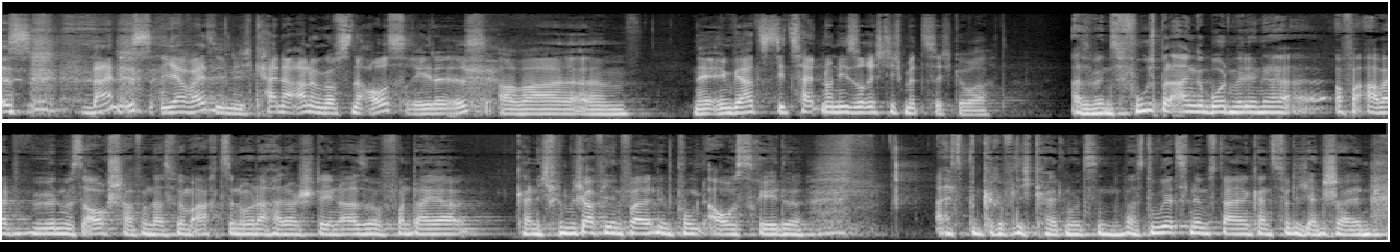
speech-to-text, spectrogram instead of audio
Ist, nein, ist, ja, weiß ich nicht. Keine Ahnung, ob es eine Ausrede ist, aber ähm, nee, irgendwie hat es die Zeit noch nie so richtig mit sich gebracht. Also wenn es Fußball angeboten wird in der, auf der Arbeit, würden wir es auch schaffen, dass wir um 18 Uhr in der Halle stehen. Also von daher kann ich für mich auf jeden Fall den Punkt Ausrede als Begrifflichkeit nutzen. Was du jetzt nimmst, Daniel, kannst du dich entscheiden.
